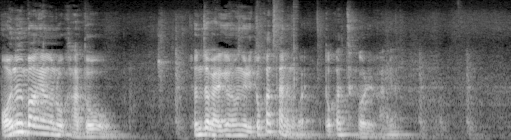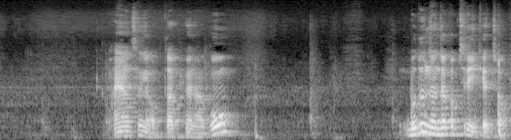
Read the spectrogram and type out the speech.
어느 방향으로 가도 전자 발견 확률이 똑같다는 거예요. 똑같은 거리를 가면. 방향성이 없다 표현하고 모든 전자 껍질에 있겠죠?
